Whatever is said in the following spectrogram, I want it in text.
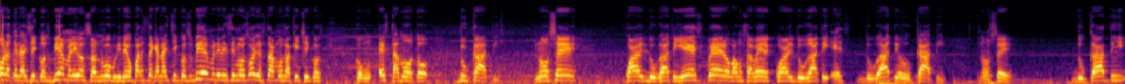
Hola, ¿qué tal chicos? Bienvenidos a un nuevo video para este canal chicos. Bienvenidísimos, hoy estamos aquí chicos Con esta moto Ducati. No sé cuál Ducati es Pero vamos a ver cuál Ducati es. Ducati o Ducati. No sé. Ducati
